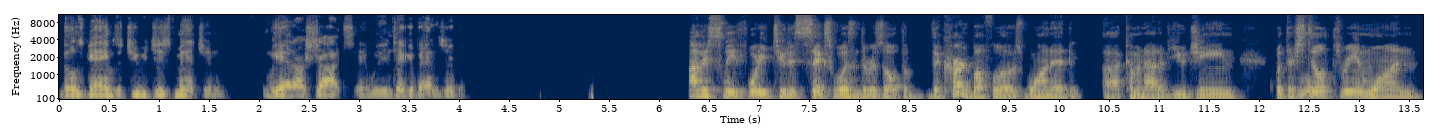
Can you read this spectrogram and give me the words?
those games that you just mentioned, we had our shots and we didn't take advantage of it. Obviously, 42 to 6 wasn't the result the, the current Buffaloes wanted uh, coming out of Eugene, but they're mm-hmm. still three and one.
